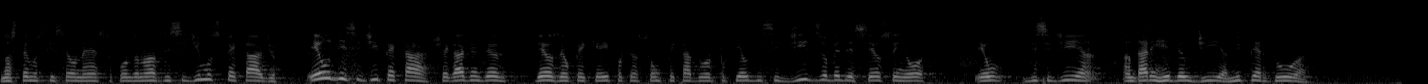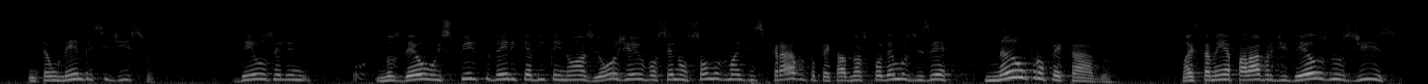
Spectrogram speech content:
Nós temos que ser honestos. Quando nós decidimos pecar, eu decidi pecar, chegar diante de Deus, Deus, eu pequei porque eu sou um pecador, porque eu decidi desobedecer ao Senhor. Eu decidi andar em rebeldia, me perdoa. Então lembre-se disso. Deus ele nos deu o espírito dele que habita em nós. E hoje eu e você não somos mais escravos do pecado. Nós podemos dizer não para o pecado. Mas também a palavra de Deus nos diz,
